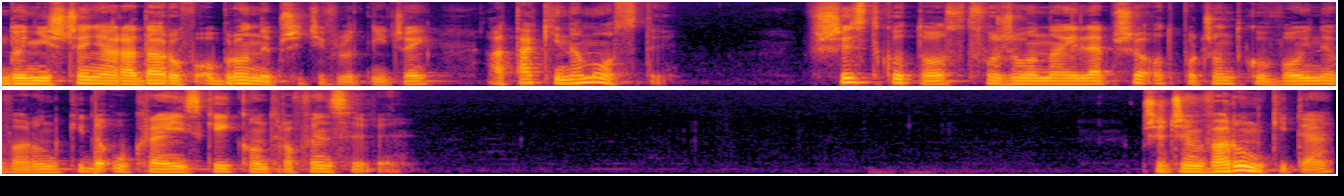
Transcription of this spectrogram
do niszczenia radarów obrony przeciwlotniczej, ataki na mosty. Wszystko to stworzyło najlepsze od początku wojny warunki do ukraińskiej kontrofensywy. Przy czym warunki te,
